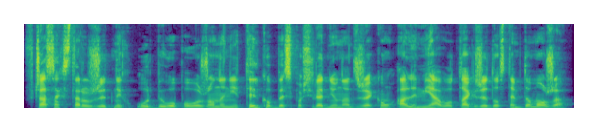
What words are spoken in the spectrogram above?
W czasach starożytnych Ur było położone nie tylko bezpośrednio nad rzeką, ale miało także dostęp do morza.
